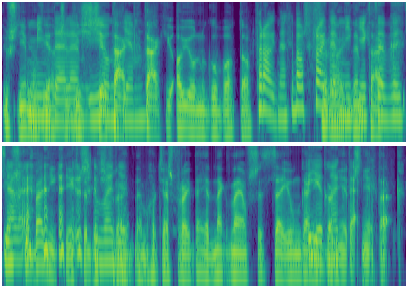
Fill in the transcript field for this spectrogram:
już nie mówię Mindelem, oczywiście, tak, Jungiem. tak, i o Jungu, bo to Freudem. Chyba już Freudem, nikt nie chce tak. być, Już ale... chyba nikt nie chce być chyba nie. Freudem, chociaż Freuda jednak znają wszyscy, a Junga Jednak niekoniecznie, tak.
